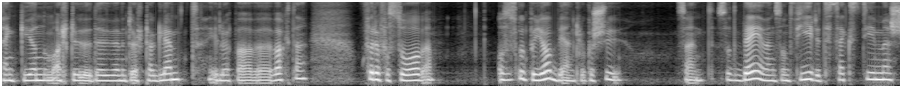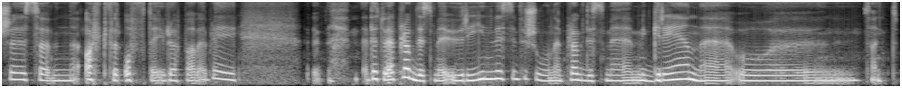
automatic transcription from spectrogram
tenke gjennom alt det du eventuelt har glemt i løpet av eh, vakta, for å få sove. Og så skulle du på jobb igjen klokka sju. Sant? Så det ble jo en sånn fire til seks timers eh, søvn altfor ofte i løpet av Jeg ble vet du, jeg plagdes med urinvisinfusjon, jeg plagdes med migrene og eh, sant?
